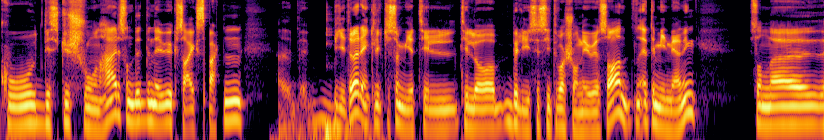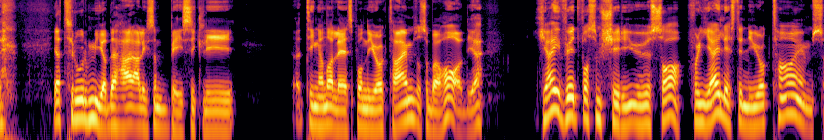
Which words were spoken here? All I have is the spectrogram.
god diskusjon her. Sånn, denne UXA-eksperten bidrar egentlig ikke så mye til, til, å belyse situasjonen i USA, etter min mening. Sånn eh, Jeg tror mye av det her er liksom basically ting han har lest på New York Times, og så bare ha, de Jeg vet hva som skjer i USA, for jeg leste New York Times.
